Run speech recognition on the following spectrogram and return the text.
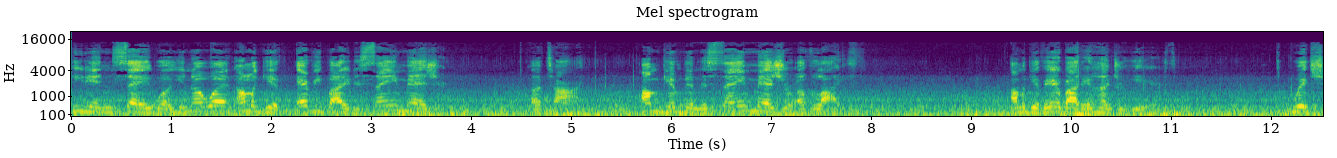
he didn't say, well, you know what? I'm going to give everybody the same measure of time. I'm giving them the same measure of life. I'm going to give everybody 100 years. Which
